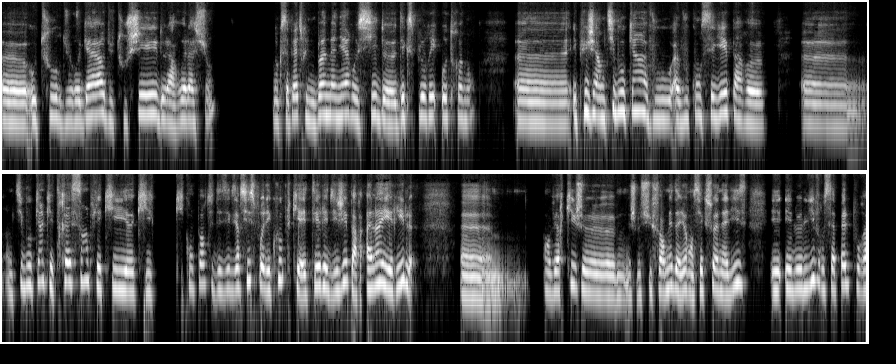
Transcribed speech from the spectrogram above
euh, autour du regard, du toucher, de la relation. Donc ça peut être une bonne manière aussi d'explorer autrement. Euh, et puis j'ai un petit bouquin à vous à vous conseiller par euh, euh un petit bouquin qui est très simple et qui, euh, qui qui comporte des exercices pour les couples, qui a été rédigé par Alain Héril, euh, envers qui je, je me suis formée d'ailleurs en sexoanalyse. Et, et le livre s'appelle pour,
